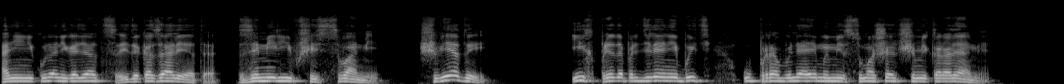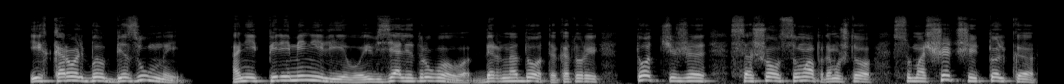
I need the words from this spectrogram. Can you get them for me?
они никуда не годятся, и доказали это, замирившись с вами. Шведы, их предопределение быть управляемыми сумасшедшими королями. Их король был безумный. Они переменили его и взяли другого, Бернадота, который тотчас же сошел с ума, потому что сумасшедший, только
